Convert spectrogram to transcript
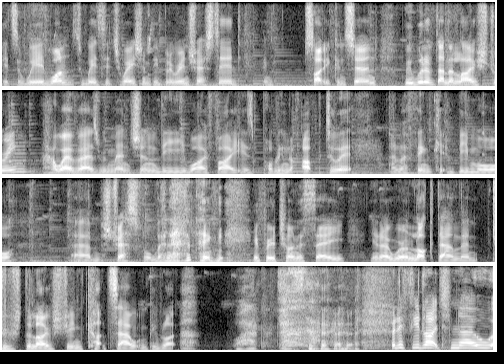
it's a weird one, it's a weird situation, people are interested and slightly concerned. We would have done a live stream, however, as we mentioned, the Wi-Fi is probably not up to it and I think it'd be more um, stressful than anything if we're trying to say, you know, we're on lockdown, then the live stream cuts out and people are like, what happened? but if you'd like to know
